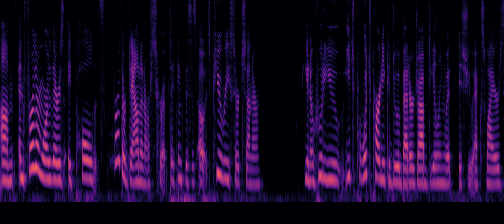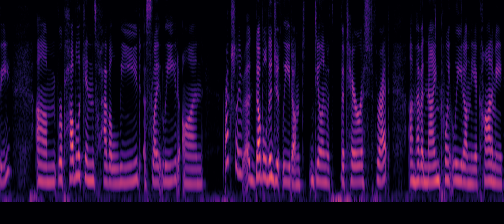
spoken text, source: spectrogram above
Um, and furthermore, there's a poll that's further down in our script. I think this is, oh, it's Pew Research Center. You know, who do you, each, which party could do a better job dealing with issue X, Y, or Z? Um, Republicans have a lead, a slight lead on, or actually a double digit lead on t- dealing with the terrorist threat, um, have a nine point lead on the economy,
